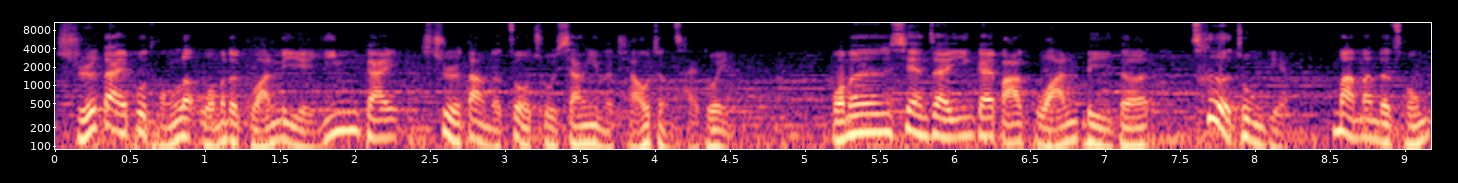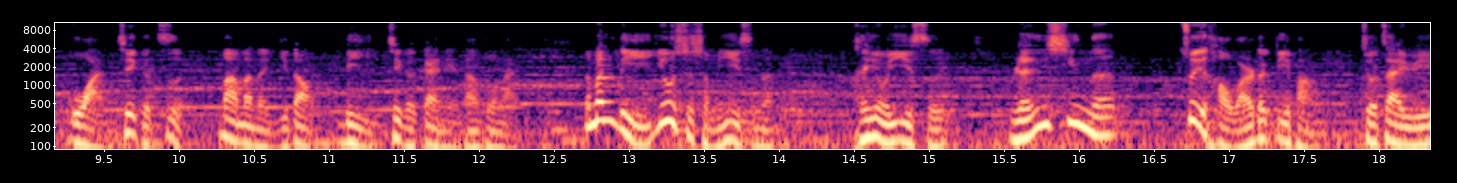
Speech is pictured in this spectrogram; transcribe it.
时代不同了，我们的管理也应该适当的做出相应的调整才对。我们现在应该把管理的侧重点，慢慢的从“管”这个字，慢慢的移到“理”这个概念当中来。那么“理”又是什么意思呢？很有意思。人性呢，最好玩的地方就在于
